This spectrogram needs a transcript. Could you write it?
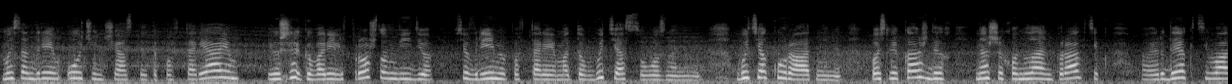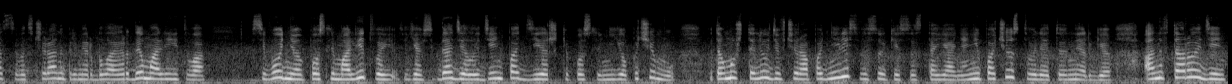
мы с Андреем очень часто это повторяем, и уже говорили в прошлом видео, все время повторяем о том, будьте осознанными, будьте аккуратными. После каждых наших онлайн-практик, э, РД-активации, вот вчера, например, была РД-молитва, Сегодня после молитвы я всегда делаю день поддержки после нее. Почему? Потому что люди вчера поднялись в высокие состояния, они почувствовали эту энергию, а на второй день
